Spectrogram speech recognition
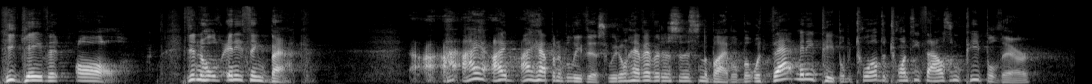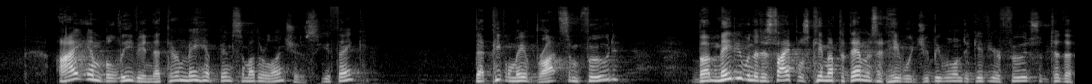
He gave it all. He didn't hold anything back. I, I, I, happen to believe this. We don't have evidence of this in the Bible, but with that many people, 12 to 20,000 people there, I am believing that there may have been some other lunches. You think? That people may have brought some food? But maybe when the disciples came up to them and said, Hey, would you be willing to give your food to the,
